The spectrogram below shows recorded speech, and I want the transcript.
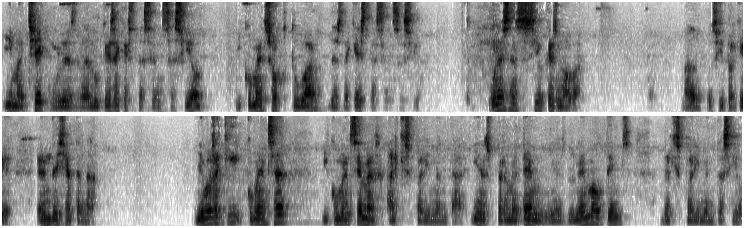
i m'aixeco des de lo que és aquesta sensació i començo a actuar des d'aquesta sensació. Una sensació que és nova. Val? O sigui, perquè hem deixat anar. Llavors aquí comença i comencem a experimentar i ens permetem i ens donem el temps d'experimentació.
